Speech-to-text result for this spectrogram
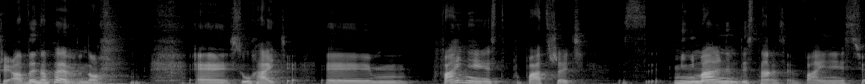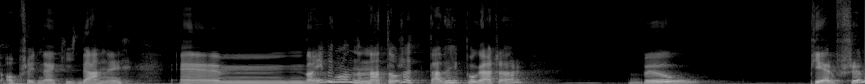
Czy aby na pewno? E, słuchajcie, e, fajnie jest popatrzeć z minimalnym dystansem, fajnie jest się oprzeć na jakichś danych. E, no i wygląda na to, że Tadej Pogaczar był pierwszym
